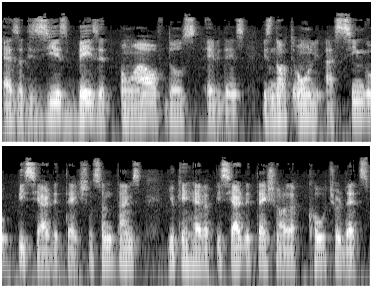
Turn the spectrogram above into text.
as a disease based on all of those evidence. It's not only a single PCR detection. Sometimes you can have a PCR detection or a culture that's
